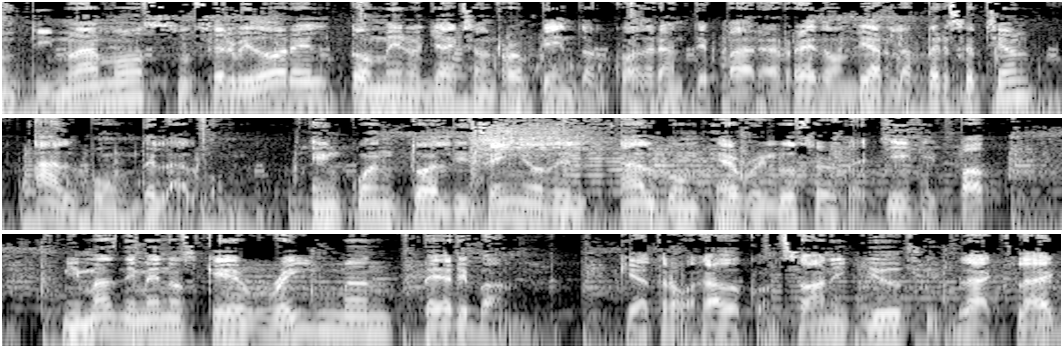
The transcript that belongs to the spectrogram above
Continuamos, su servidor, el Tomero Jackson rompiendo el cuadrante para redondear la percepción, álbum del álbum. En cuanto al diseño del álbum Every Loser de Iggy Pop, ni más ni menos que Raymond Pettibon, que ha trabajado con Sonic Youth y Black Flag,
